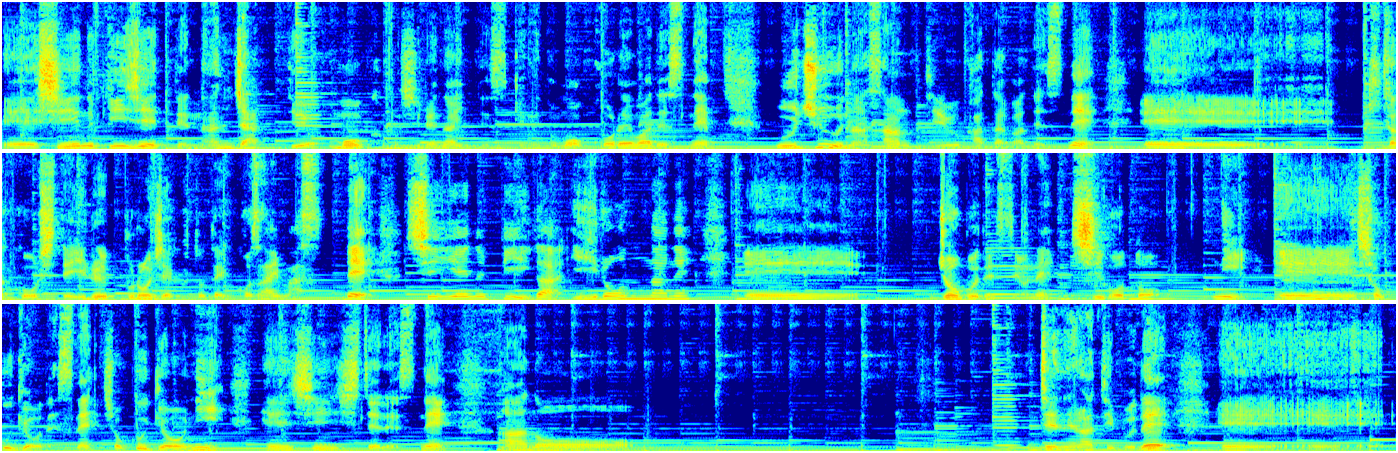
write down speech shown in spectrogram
えー CNPJ ってなんじゃって思うかもしれないんですけれども、これはですね、宇宙なさんっていう方がですね、えー企画をしているプロジェクトでございます。で、CNP がいろんなね、えージョブですよね、仕事に、えー職業ですね、職業に変身してですね、あのージェネラティブで、えー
